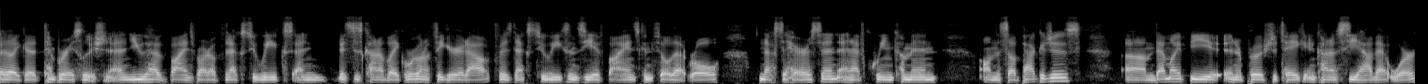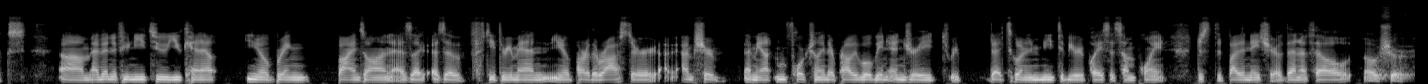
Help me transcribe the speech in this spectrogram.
like a temporary solution. And you have Bynes brought up the next two weeks, and this is kind of like we're going to figure it out for his next two weeks and see if Bynes can fill that role next to Harrison and have Queen come in on the sub packages. Um, that might be an approach to take and kind of see how that works. Um, and then if you need to, you can you know bring Bynes on as a as a 53 man you know part of the roster. I, am sure. I mean, unfortunately, there probably will be an injury to re- that's going to need to be replaced at some point, just by the nature of the NFL. Oh, sure.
